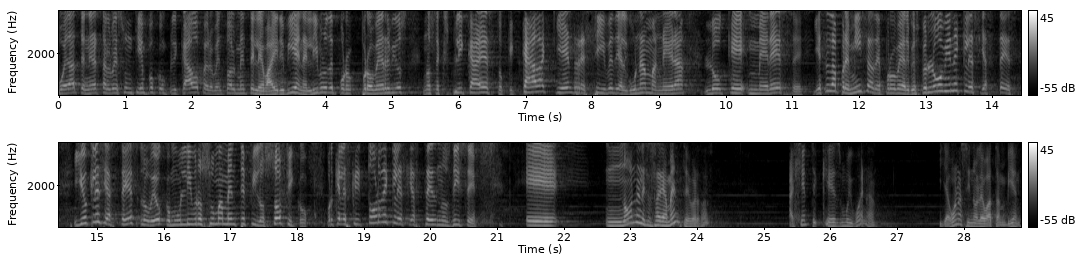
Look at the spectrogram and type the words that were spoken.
pueda tener tal vez un tiempo complicado, pero eventualmente le va a ir bien. El libro de Proverbios nos explica esto, que cada quien recibe de alguna manera lo que merece. Y esa es la premisa de Proverbios. Pero luego viene Eclesiastés. Y yo Eclesiastés lo veo como un libro sumamente filosófico, porque el escritor de Eclesiastés nos dice, eh, no necesariamente, ¿verdad? Hay gente que es muy buena y aún así no le va tan bien.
